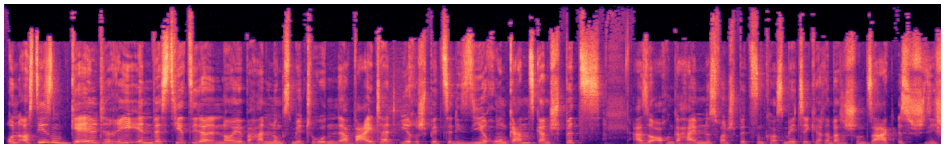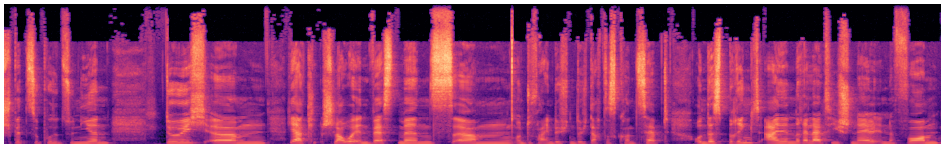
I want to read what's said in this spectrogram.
Und aus diesem Geld reinvestiert sie dann in neue Behandlungsmethoden, erweitert ihre Spezialisierung ganz, ganz spitz. Also auch ein Geheimnis von Spitzenkosmetikerin, was es schon sagt, ist, sich spitz zu positionieren. Durch ähm, ja, schlaue Investments ähm, und vor allem durch ein durchdachtes Konzept. Und das bringt einen relativ schnell in eine Form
